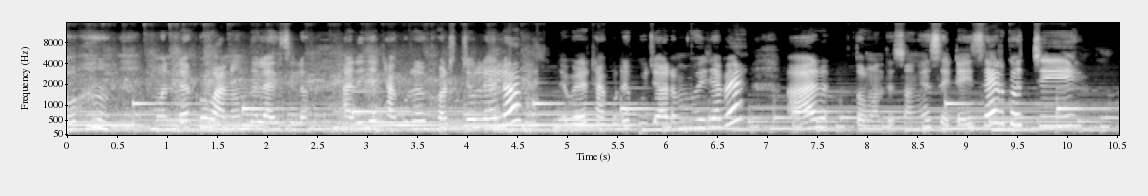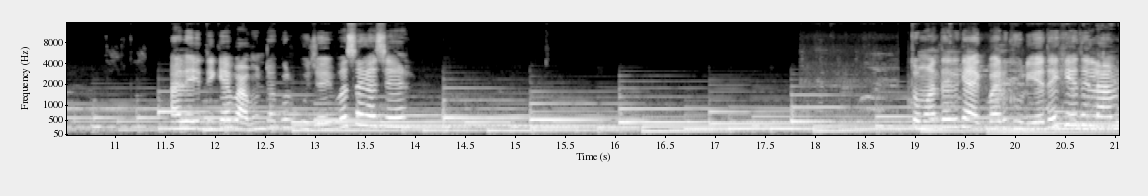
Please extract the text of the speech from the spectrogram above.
মনটা খুব আনন্দ লাগছিল। আর এই যে ঠাকুরের ঘর চলে এলো এবারে ঠাকুরের পুজো আরম্ভ হয়ে যাবে। আর তোমাদের সঙ্গে সেটাই শেয়ার করছি। আর এইদিকে বামুন ঠাকুর পুজোয় বসে গেছে। তোমাদেরকে একবার ঘুরিয়ে দেখিয়ে দিলাম।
